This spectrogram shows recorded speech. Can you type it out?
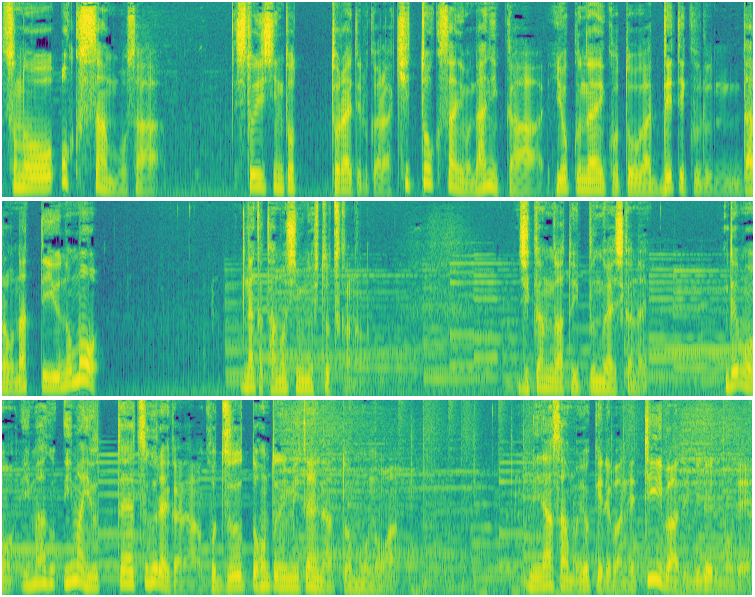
その奥さんもさ人質にと捉えてるからきっと奥さんにも何か良くないことが出てくるんだろうなっていうのもなんか楽しみの一つかな。時間があと1分ぐらいしかない。でも今今言ったやつぐらいかな。こうずっと本当に見たいなと思うのは。皆さんもよければね TVer で見れるので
